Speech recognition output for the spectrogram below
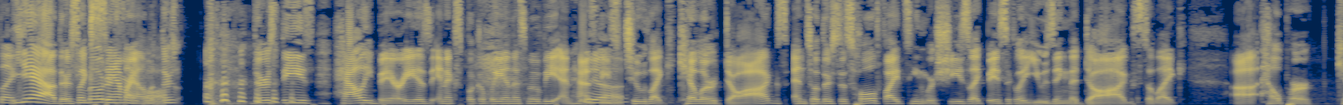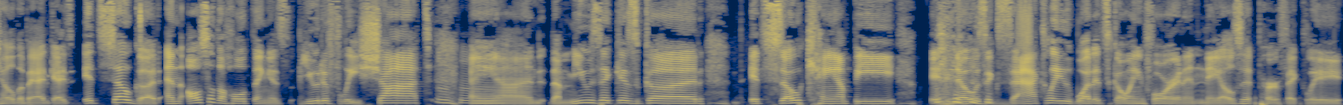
like yeah, there's like samurai motorcycle. element. There's there's these Halle Berry is inexplicably in this movie and has Yeah. these two like killer dogs, and so there's this whole fight scene where she's like basically using the dogs to like uh, help her kill the bad guys. It's so good, and also the whole thing is beautifully shot Mhm. and the music is good. It's so campy. It knows exactly what it's going for and it nails it perfectly.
